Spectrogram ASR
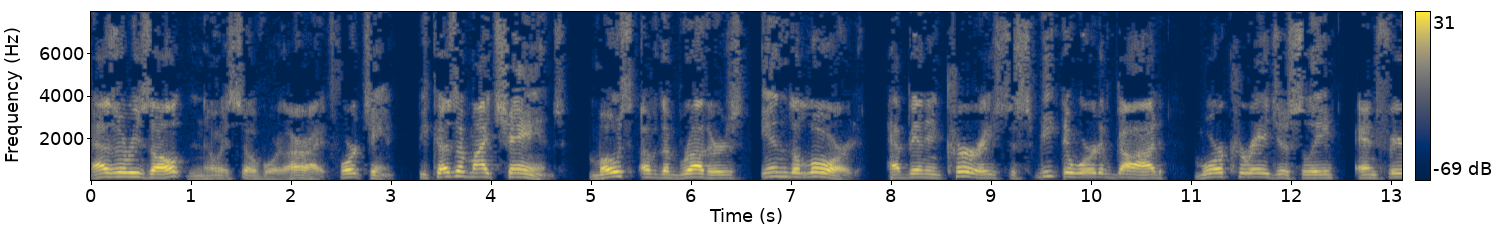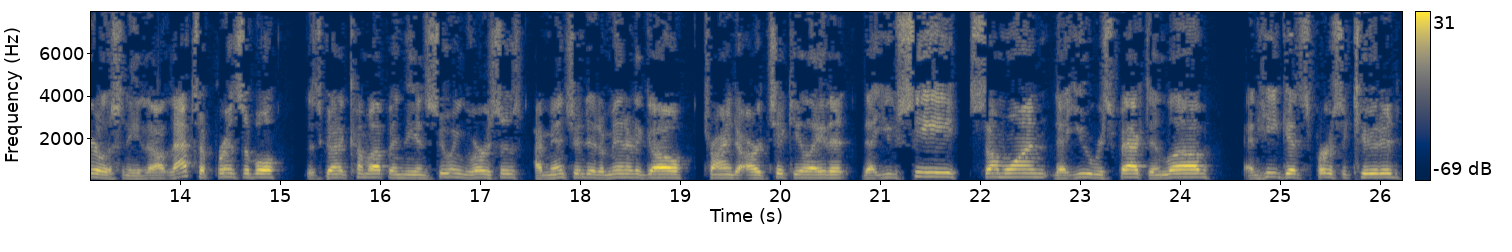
As a result, no, it's so forth. All right. 14. Because of my chains, most of the brothers in the Lord have been encouraged to speak the word of God more courageously and fearlessly. Now that's a principle that's going to come up in the ensuing verses. I mentioned it a minute ago, trying to articulate it, that you see someone that you respect and love and he gets persecuted.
